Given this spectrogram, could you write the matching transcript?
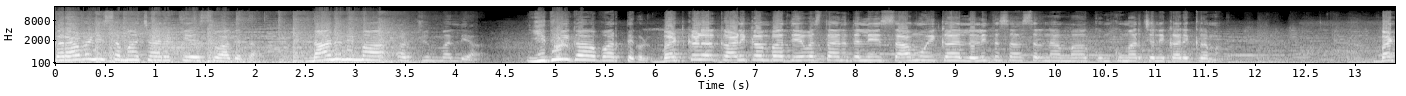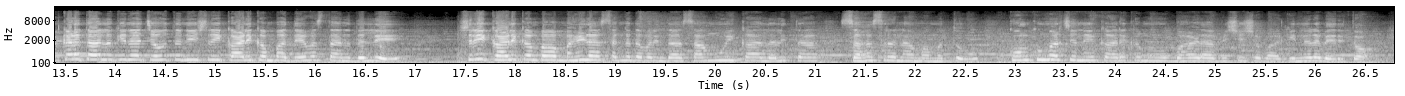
ಕರಾವಳಿ ಸಮಾಚಾರಕ್ಕೆ ಸ್ವಾಗತ. ನಾನು ನಿಮ್ಮ ಅರ್ಜುನ್ ಮಲ್ಯ. ಇದೀಗ ವಾರ್ತೆಗಳು. ಭಟ್ಕಳ ಕಾಳಿಕಾಂಬ ದೇವಸ್ಥಾನದಲ್ಲಿ ಸಾಮೂಹಿಕ ಲಲಿತ ಸಹಸ್ರನಾಮ ಕುಂಕುಮಾರ್ಚನೆ ಕಾರ್ಯಕ್ರಮ. ಭಟ್ಕಳ ತಾಲೂಕಿನ ಚೌತನಿ ಶ್ರೀ ಕಾಳಿಕಾಂಬ ದೇವಸ್ಥಾನದಲ್ಲಿ ಶ್ರೀ ಕಾಳಿಕಾಂಬ ಮಹಿಳಾ ಸಂಘದವರಿಂದ ಸಾಮೂಹಿಕ ಲಲಿತ ಸಹಸ್ರನಾಮ ಮತ್ತು ಕುಂಕುಮಾರ್ಚನೆ ಕಾರ್ಯಕ್ರಮವು ಬಹಳ ವಿಶೇಷವಾಗಿ ನೆರವೇರಿತು.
